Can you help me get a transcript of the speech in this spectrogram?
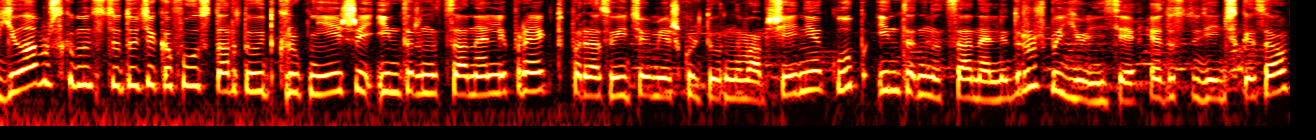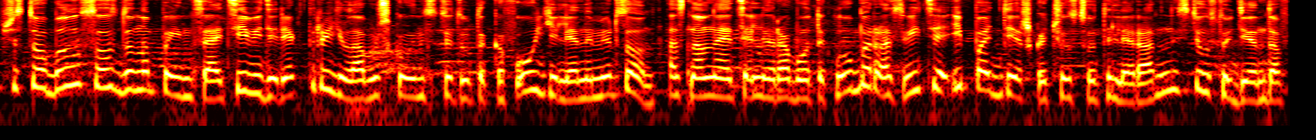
Елабужском институте КФУ стартует крупнейший интернациональный проект по развитию межкультурного общения «Клуб интернациональной дружбы Юнити». Это студенческое сообщество было создано по инициативе директора Елабужского института КФУ Елены Мирзон. Основная цель работы клуба – развитие и поддержка чувства толерантности у студентов,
